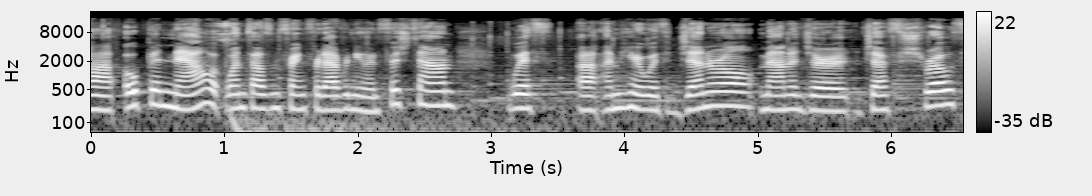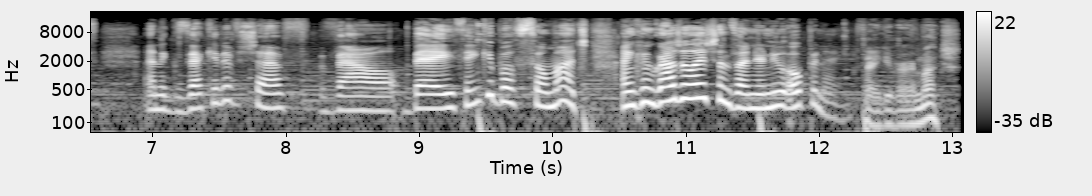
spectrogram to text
uh, open now at 1000 Frankford Avenue in Fishtown. With uh, I'm here with General Manager Jeff Schroth and Executive Chef Val Bay. Thank you both so much, and congratulations on your new opening. Thank you very much.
